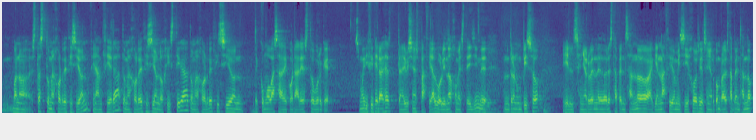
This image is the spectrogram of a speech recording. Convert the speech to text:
bueno, esta es tu mejor decisión financiera, tu mejor decisión logística, tu mejor decisión de cómo vas a decorar esto, porque es muy difícil a veces tener visión espacial, volviendo al home staging, de entro en un piso y el señor vendedor está pensando a quién han nacido mis hijos y el señor comprador está pensando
